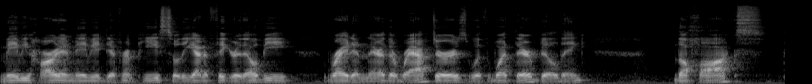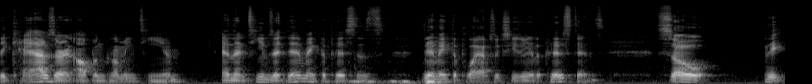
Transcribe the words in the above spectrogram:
maybe Harden, maybe a different piece. So you got to figure they'll be right in there. The Raptors, with what they're building, the Hawks, the Cavs are an up and coming team. And then teams that didn't make the Pistons, didn't make the playoffs, excuse me, the Pistons. So the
